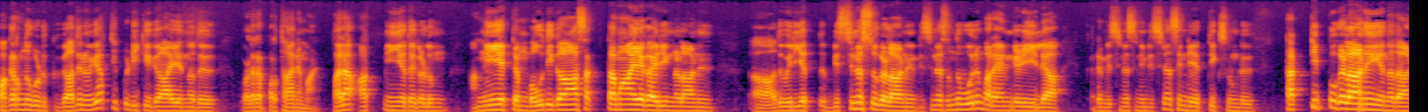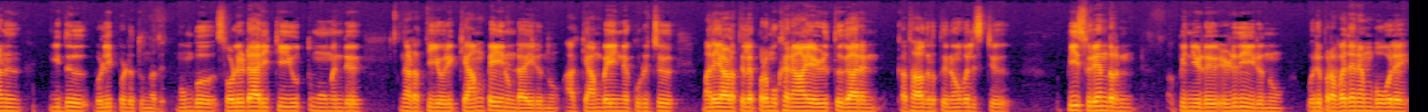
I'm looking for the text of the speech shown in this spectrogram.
പകർന്നു കൊടുക്കുക അതിനെ ഉയർത്തിപ്പിടിക്കുക എന്നത് വളരെ പ്രധാനമാണ്. പല ആത്മീയതകളും അങ്ങേയറ്റം ഭൗതികാസക്തമായ കാര്യങ്ങളാണ് അത് വലിയ ബിസിനസ്സുകളാണ്. ബിസിനസ് എന്ന് പോലും പറയാൻ കഴിയില്ല. കാരണം ബിസിനസ്സിന് ബിസിനസ്സിന്റെ എത്തിക്സ് ഉണ്ട്. തട്ടിപ്പുകളാണ് എന്നതാണ് ഇത് വെളിപ്പെടുത്തുന്നത്. മുമ്പ് സോളിഡാരിറ്റി യൂത്ത് മൂവ്മെന്റ് നടത്തിയ ഒരു ക്യാമ്പയിൻ ഉണ്ടായിരുന്നു. ആ ക്യാമ്പയിനെ കുറിച്ച് മലയാളത്തിലെ പ്രമുഖനായ എഴുത്തുകാരൻ കഥാകൃത്ത് നോവലിസ്റ്റ് പി സുരേന്ദ്രൻ പിന്നീട് എഴുതിയിരുന്നു. ഒരു പ്രവചനം പോലെ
